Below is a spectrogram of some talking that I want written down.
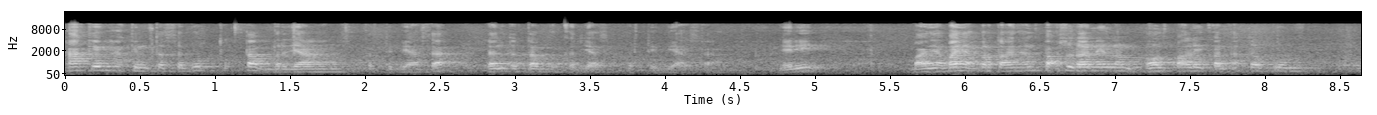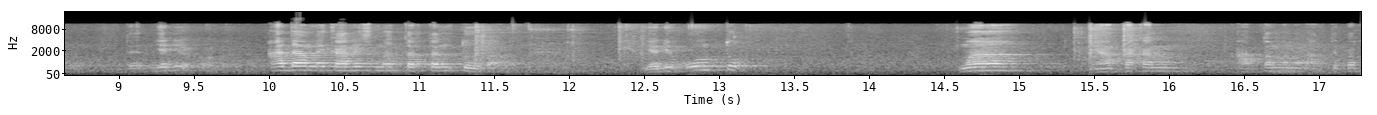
hakim-hakim tersebut tetap berjalan seperti biasa dan tetap bekerja seperti biasa. Jadi banyak-banyak pertanyaan Pak sudah non atau ataupun jadi ada mekanisme tertentu Pak. Jadi untuk menyatakan atau menonaktifkan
